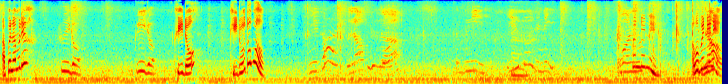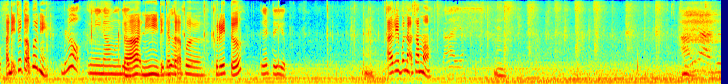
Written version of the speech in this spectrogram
Apa nama dia? Video. Video. Kido? Kido tu apa? Ni. Ni. Ini Hmm. Apa benda ni? Apa benda ni? Adik cakap apa ni? Blok ni nama dia. Tak, ni dia cakap apa? Kereta? Kereta ya. Hmm. Arif pun nak sama? Saya. Hmm. Saya ada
